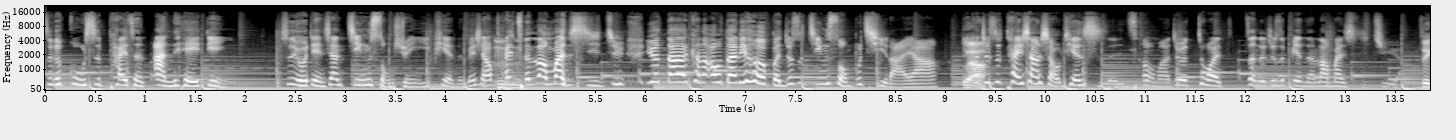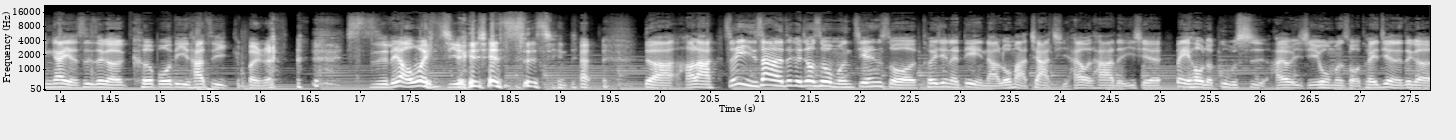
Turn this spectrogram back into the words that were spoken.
这个故事拍成暗黑电影，是有点像惊悚悬疑片的，没想到拍成浪漫喜剧。因为大家看到奥黛丽·赫本就是惊悚不起来啊，对就是太像小天使了，你知道吗？就后来真的就是变成浪漫喜剧啊。这应该也是这个科波蒂他自己本人 始料未及的一件事情，这样。对啊，好啦，所以以上的这个就是我们今天所推荐的电影啊，《罗马假期》，还有它的一些背后的故事，还有以及我们所推荐的这个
